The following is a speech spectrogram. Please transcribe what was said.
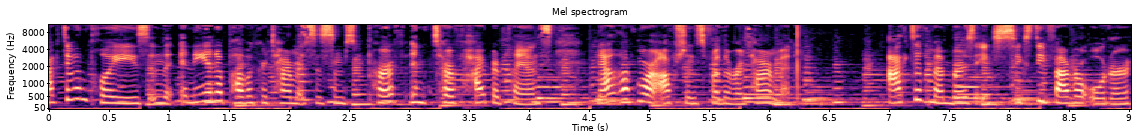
active employees in the Indiana Public Retirement System's PERF and TRF hybrid plans now have more options for their retirement. Active members aged 65 or older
